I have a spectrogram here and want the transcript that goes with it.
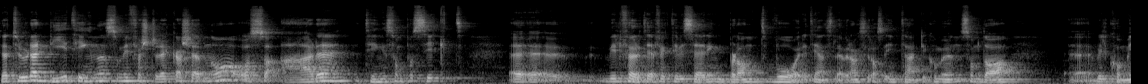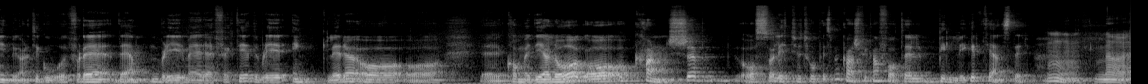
Så jeg tror det er de tingene som i første rekke har skjedd nå. Og så er det ting som på sikt eh, vil føre til effektivisering blant våre tjenesteleveranser, altså internt i kommunen, som da Eh, vil komme innbyggerne til gode. For det, det, enten blir mer effektivt, det blir enklere å, å eh, komme i dialog, og, og, kanskje også litt utopisk, men kanskje vi kan få til billigere tjenester. Mm, mer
